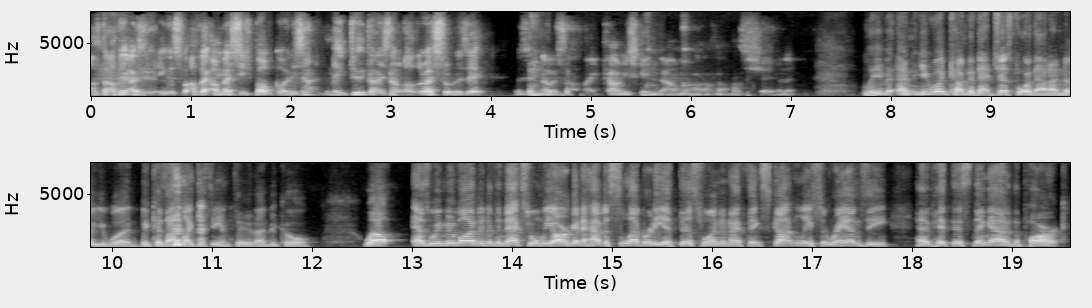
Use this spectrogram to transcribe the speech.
I, thought, I think I, it was, I think I messaged Bob going, "Is that mate, dude? That is not like the wrestler, is it?" I said, "No, it's not, mate. Calm your skin down." Oh, that's a shame, isn't it? Leave it. And you would come to that just for that. I know you would because I'd like to see him too. That'd be cool. Well, as we move on into the next one, we are going to have a celebrity at this one. And I think Scott and Lisa Ramsey have hit this thing out of the park.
